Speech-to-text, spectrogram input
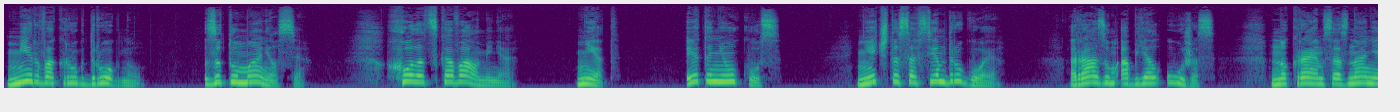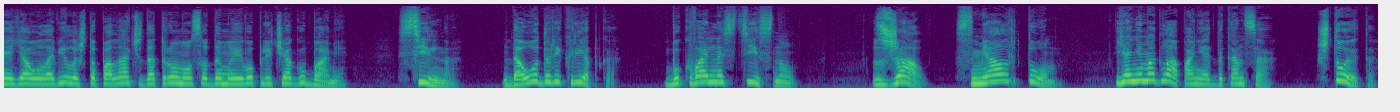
Мир вокруг дрогнул. Затуманился. Холод сковал меня. Нет, это не укус. Нечто совсем другое. Разум объял ужас. Но краем сознания я уловила, что палач дотронулся до моего плеча губами. Сильно. До одури крепко. Буквально стиснул. Сжал. Смял ртом. Я не могла понять до конца. Что это?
